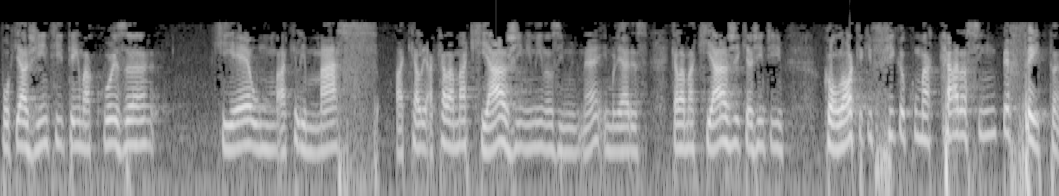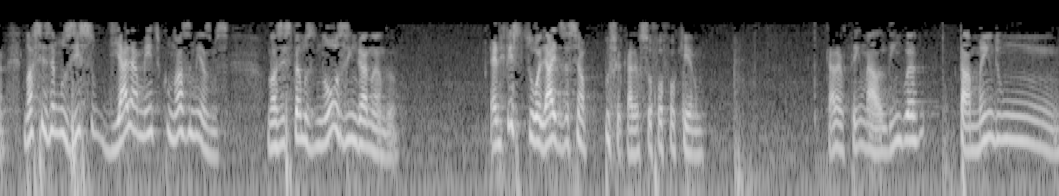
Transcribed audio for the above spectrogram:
porque a gente tem uma coisa que é um, aquele mas, aquela, aquela maquiagem, meninas e, né, e mulheres, aquela maquiagem que a gente coloca que fica com uma cara assim perfeita. Nós fizemos isso diariamente com nós mesmos. Nós estamos nos enganando. É difícil tu olhar e dizer assim, ó, puxa, cara, eu sou fofoqueiro. Cara, eu tenho uma língua tamanho de um,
